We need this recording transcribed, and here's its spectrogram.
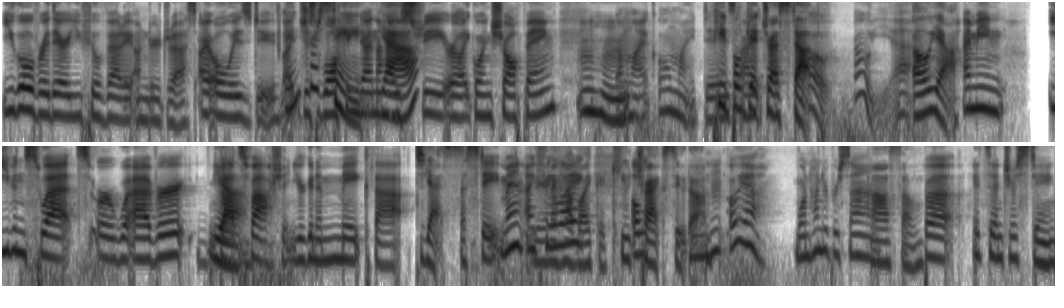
you go over there, you feel very underdressed. I always do. Like just walking down the yeah. high street or like going shopping, Mhm. I'm like, oh my days. People I- get dressed up. Oh, oh yeah. Oh yeah. I mean, even sweats or whatever, Yeah. that's fashion. You're gonna make that Yes. a statement. I You're feel like. have like a cute tracksuit on. Mhm. Oh yeah, one hundred percent. Awesome. But it's interesting.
